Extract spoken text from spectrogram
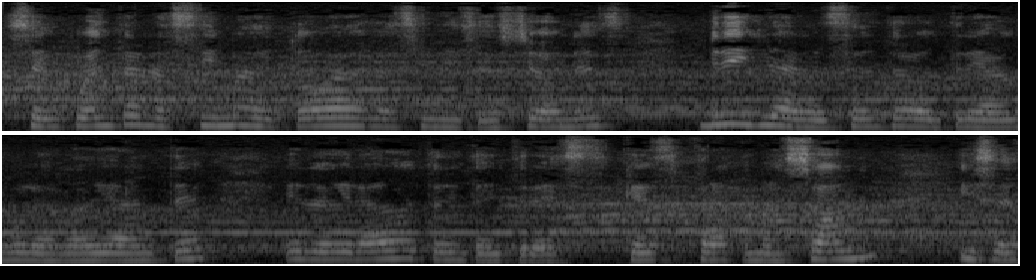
se encuentra en la cima de todas las iniciaciones, brilla en el centro del triángulo radiante en el grado 33, que es fragmazón y se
